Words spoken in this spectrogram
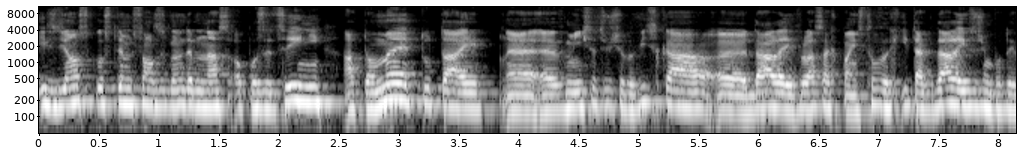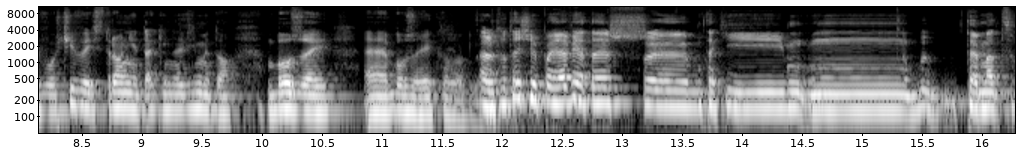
i w związku z tym są względem nas opozycyjni, a to my tutaj w Ministerstwie Środowiska, dalej w lasach państwowych i tak dalej, jesteśmy po tej właściwej stronie takiej, nazwijmy to, Bożej, e, Bożej ekologii. Ale tutaj się pojawia też e, taki mm, temat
